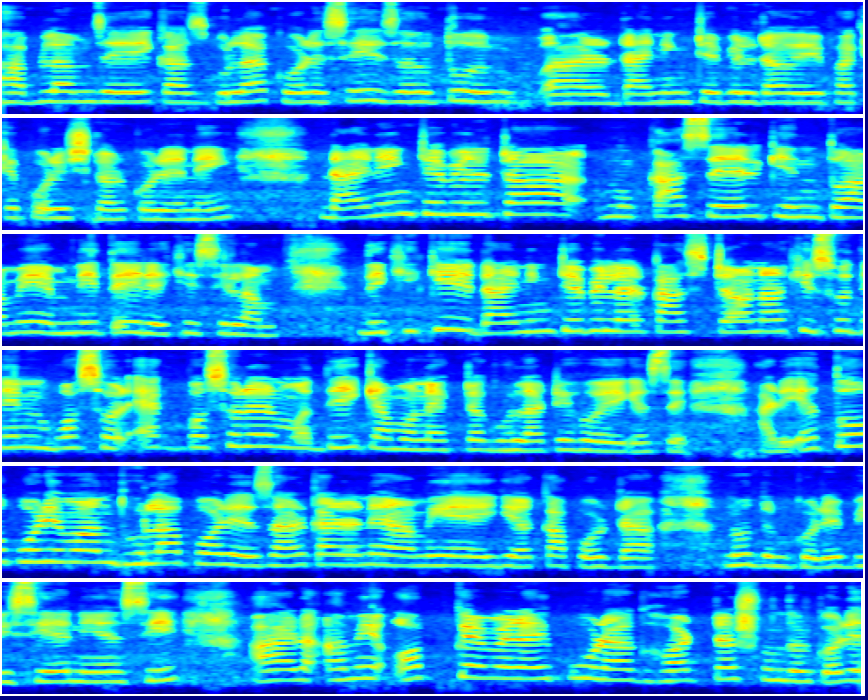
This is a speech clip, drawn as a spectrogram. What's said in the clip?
ভাবলাম যে এই কাজগুলা করেছি, যেহেতু আর ডাইনিং টেবিলটাও এই ফাঁকে পরিষ্কার করে নেই। ডাইনিং টেবিলটা কাচের কিন্তু আমি এমনিতেই রেখেছিলাম। দেখি কি, ডাইনিং টেবিলের কাজটাও না কিছুদিন, বছর, এক বছরের মধ্যেই কেমন একটা ঘোলাটে হয়ে গেছে। আর এত পরিমাণ ধুলা পড়ে, যার কারণে আমি এই কাপড়টা নতুন করে বিছিয়ে নিয়েছি। আর আমি অফ ক্যামেরায় পুরা ঘরটা সুন্দর করে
